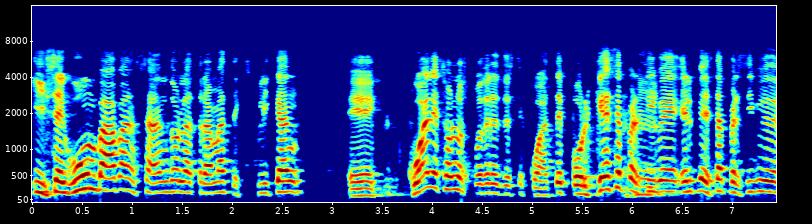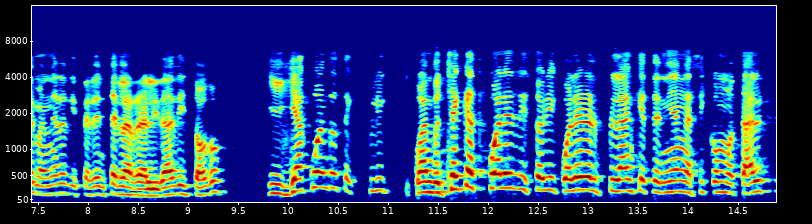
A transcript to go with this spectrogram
Y según va avanzando la trama, te explican eh, cuáles son los poderes de este cuate, por qué se percibe, él está percibido de manera diferente en la realidad y todo. Y ya cuando te explica, cuando checas cuál es la historia y cuál era el plan que tenían así como tal,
